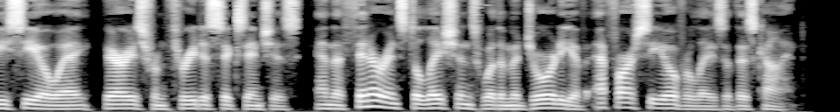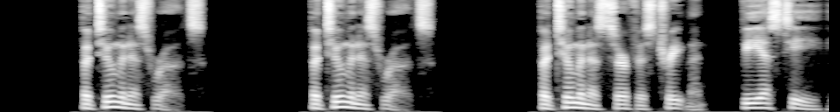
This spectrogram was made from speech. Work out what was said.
BCOA, varies from 3 to 6 inches, and the thinner installations were the majority of FRC overlays of this kind. Bituminous roads. Bituminous roads. Bituminous surface treatment, BST,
